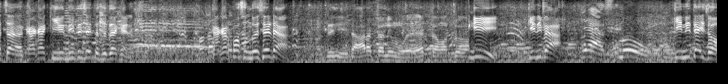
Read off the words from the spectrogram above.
আচ্ছা কাকা কি নিতে চাইতেছে দেখেন। কাকার পছন্দ হয়েছে এটা? দেখি এটা আর একটা নেব একটা মাত্র। কি? কি নিবা. কি নিতে আইছো?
